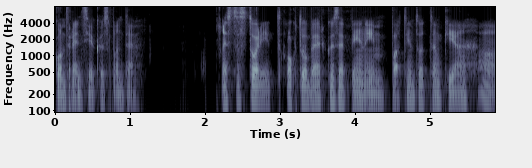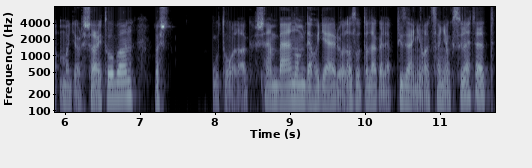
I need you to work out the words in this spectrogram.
konferencia központtá. Ezt a sztorit október közepén én pattintottam ki a, a magyar sajtóban. Most utólag sem bánom, de hogy erről azóta legalább 18 anyag született.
